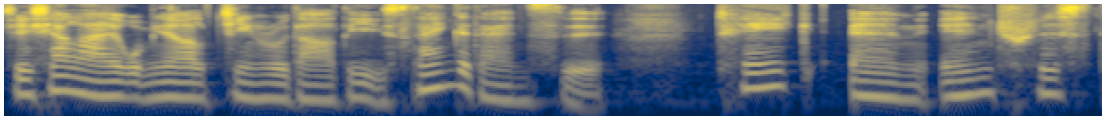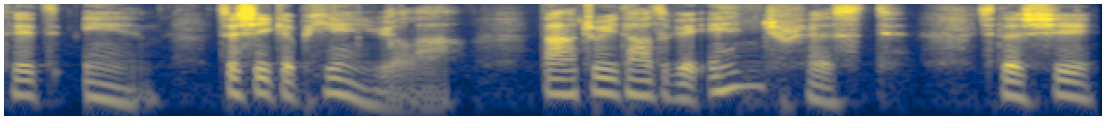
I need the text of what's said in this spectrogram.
接下来我们要进入到第三个单词，take an interested in，这是一个片语啦。大家注意到这个 interest 指的是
